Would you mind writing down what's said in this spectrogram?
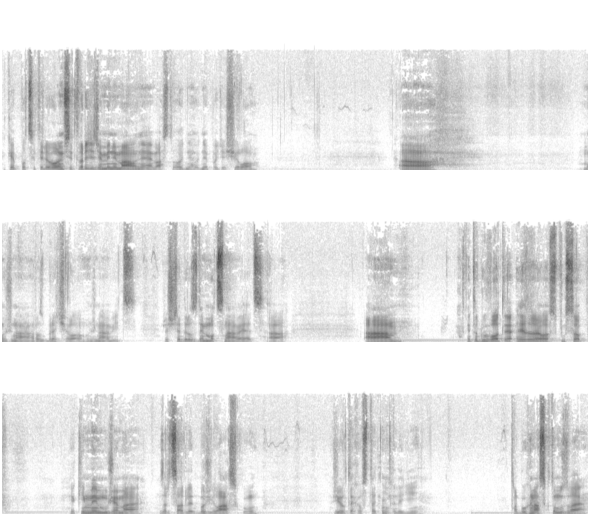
Jaké pocity? Dovolím si tvrdit, že minimálně vás to hodně, hodně potěšilo. A možná rozbrečelo, možná víc. Že štědrost je mocná věc a, a je to důvod, je to způsob, jakým my můžeme zrcadlit Boží lásku v životech ostatních lidí. A Bůh nás k tomu zve.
